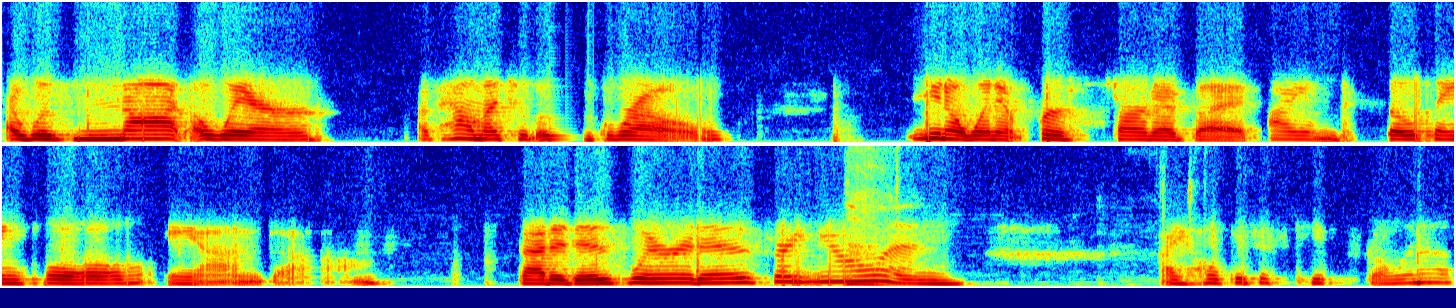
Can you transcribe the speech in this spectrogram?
I was not aware of how much it would grow, you know, when it first started, but I am so thankful and um, that it is where it is right now. And I hope it just keeps going up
